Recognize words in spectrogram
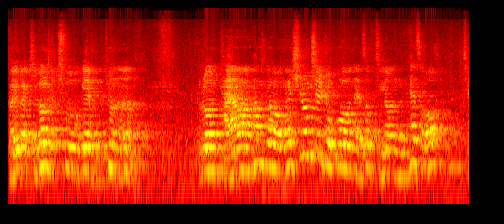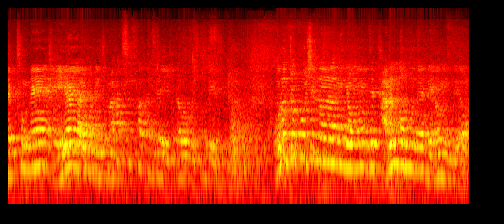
저희가 기반 구축의 목표는 그런 다양한 환경을 실험실 조건에서 구현해서 제품의 AI 알고리즘을 학습하는 데 있다고 보시면 되겠습니다. 오른쪽 보시는 경우는 이제 다른 논문의 내용인데요.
